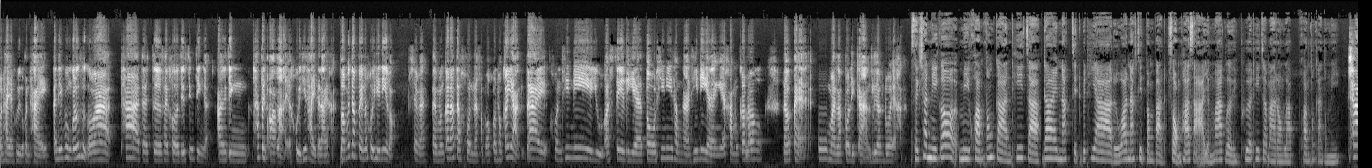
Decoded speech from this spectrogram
คนไทยอยากคุยกับคนไทย อันนี้บูมก็รู้สึกว่าถ้าจะเจอ psychologist จริงๆอะเอาจริงๆถ้าเป็นออนไลน์อะคุยที่ไทยก็ได้ค่ะ เราไม่จำเป็นต้องคุยที่นี่หรอก ใช่ไหมแต่มันก็แล้วแต่คนนะคะบางคนเขาก็อยากได้คนที่นี่อยู่ออสเตรเลียโตที่นี่ทำงานที่นี่อะไรเงี้ยค่ะ มันก็ต้องแล้วแต่ ผู้มารับบริการเลือกด้วยค่ะเซกชันนี้ก็มีความต้องการที่จะได้นักจิตวิทยา หรือว่านักจิตบำบัดสองภาษาอย่างมากเลย เพื่อที่จะมารองรับความต้องการตรงนี้ ใช่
